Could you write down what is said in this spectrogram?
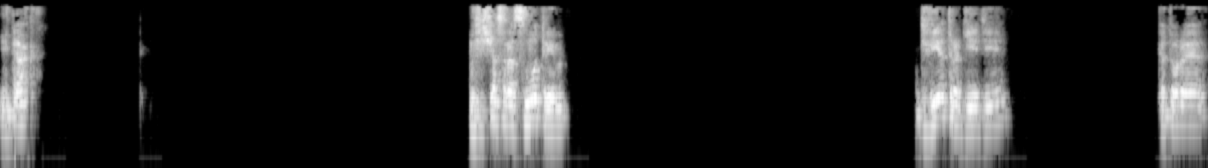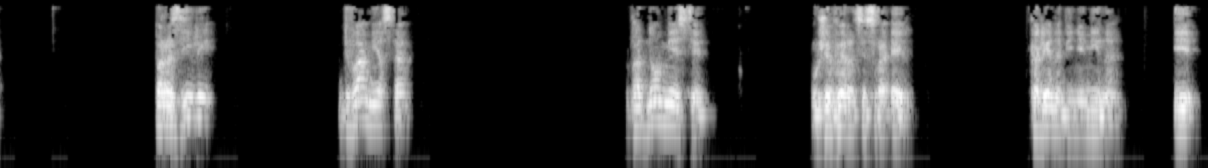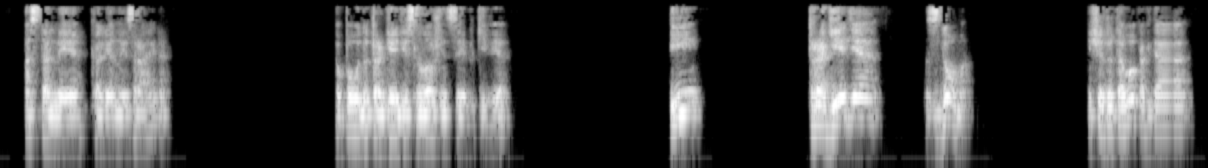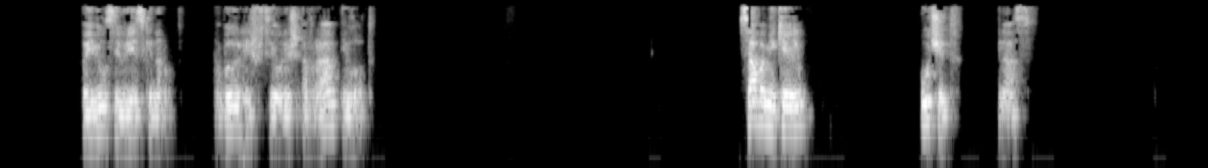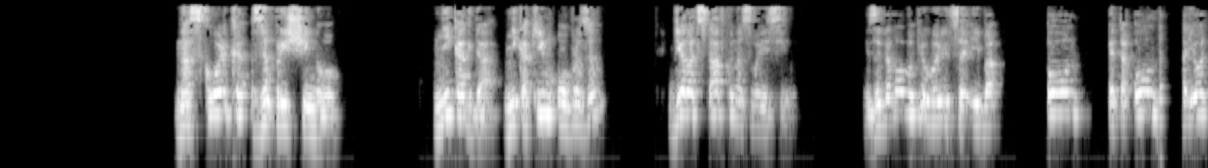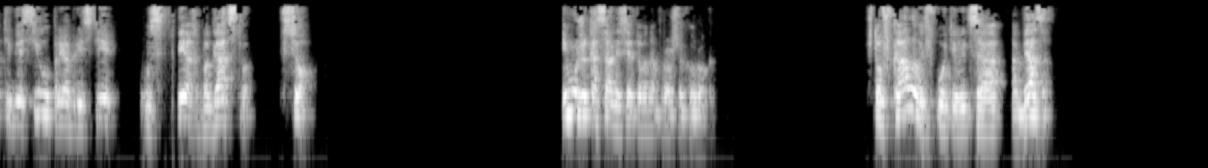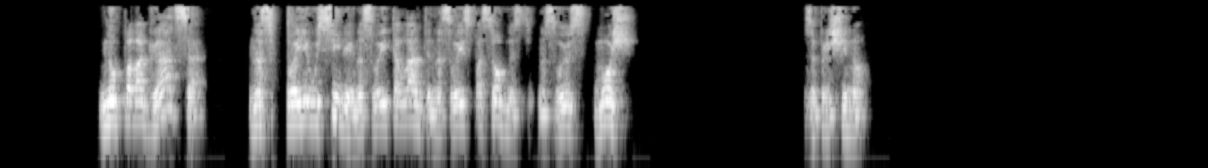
Итак, мы сейчас рассмотрим две трагедии, которые поразили два места. В одном месте уже в Исраэль, колено Бениамина и остальные колена Израиля по поводу трагедии с наложницей в Гиве и трагедия с дома еще до того, когда появился еврейский народ. А был лишь всего лишь Авраам и Лот. Саба Микель учит нас, насколько запрещено никогда, никаким образом делать ставку на свои силы. И заголовок говорится, ибо он, это он дает тебе силу приобрести успех, богатство. Все. И мы уже касались этого на прошлых уроках. Что вкалывать в пути лица обязан. Но полагаться на свои усилия, на свои таланты, на свои способности, на свою мощь запрещено.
